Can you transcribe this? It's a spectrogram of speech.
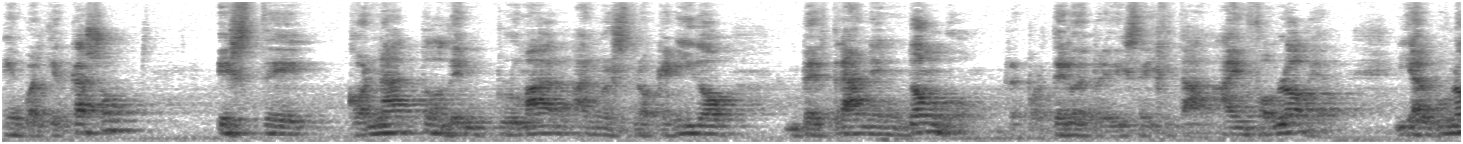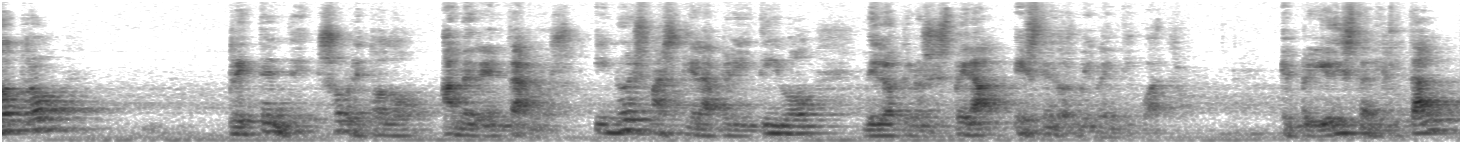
En cualquier caso, este conato de emplumar a nuestro querido Beltrán Endongo, reportero de periodista digital, a Infoblogger y algún otro, pretende sobre todo amedrentarnos y no es más que el aperitivo de lo que nos espera este 2024. El periodista digital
